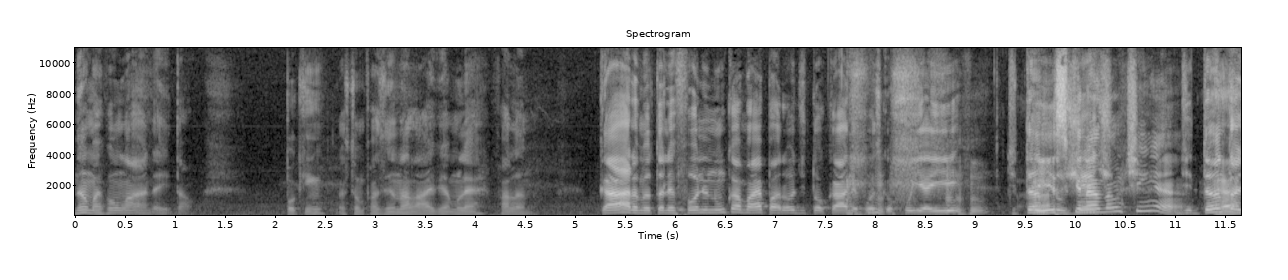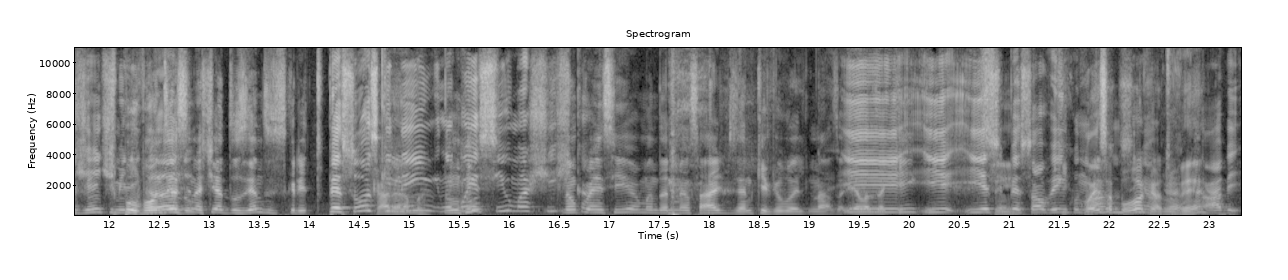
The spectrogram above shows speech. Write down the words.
Não, mas vamos lá, daí tal. Um pouquinho, nós estamos fazendo a live e a mulher falando. Cara, meu telefone nunca mais parou de tocar depois que eu fui aí. De tanto Isso que nós gente, não tinha. de tanta É? gente me tipo, ligando. vamos dizer assim, nós tinha 200 inscritos. Pessoas Caramba. que nem não Uhum. conheciam o machista. Não conhecia, mandando mensagem, dizendo que viu E, elas aqui. e, e esse Sim. pessoal vem Que com coisa nós. boa, assim, cara, ó, tu né? vê? Sabe?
